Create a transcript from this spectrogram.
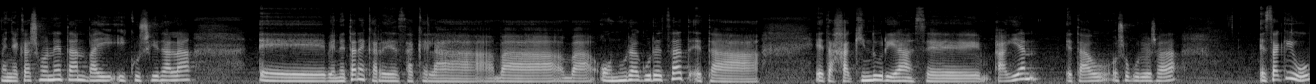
Baina kasu honetan, bai ikusi dela, e, benetan ekarri dezakela ba, ba, onura guretzat eta eta jakinduria. Ze agian eta hau oso kuriosa da Ez dakigu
